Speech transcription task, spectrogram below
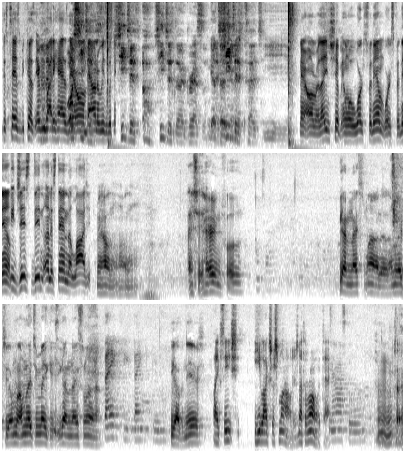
This test because everybody has Or their own just- boundaries within She just uh, she just the aggressor. Yeah, Like, she just touched. Yeah. their own relationship, and what works for them works for them. He just didn't understand the logic. Man, hold on, hold on. That shit hurting, fool. I'm sorry. You got a nice smile though. I'm gonna let you. I'm gonna, I'm gonna let you make it. You got a nice smile. Thank you, thank you. You got veneers. Like, see, she, he likes her smile. There's nothing wrong with that. Nah, it's cool. Hmm, okay.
